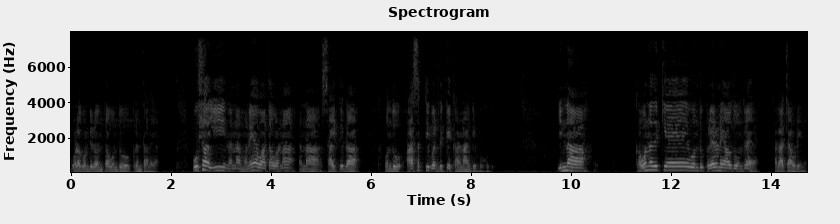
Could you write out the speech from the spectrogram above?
ಒಳಗೊಂಡಿರುವಂಥ ಒಂದು ಗ್ರಂಥಾಲಯ. ಬಹುಶಃ ಈ ನನ್ನ ಮನೆಯ ವಾತಾವರಣ ನನ್ನ ಸಾಹಿತ್ಯದ ಒಂದು ಆಸಕ್ತಿ ಬರೋದಕ್ಕೆ ಕಾರಣ ಆಗಿರಬಹುದು. ಇನ್ನು ಕವನದಕ್ಕೆ ಒಂದು ಪ್ರೇರಣೆ ಯಾವುದು ಅಂದರೆ ಕಲಾಚಾವಡಿನೇ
